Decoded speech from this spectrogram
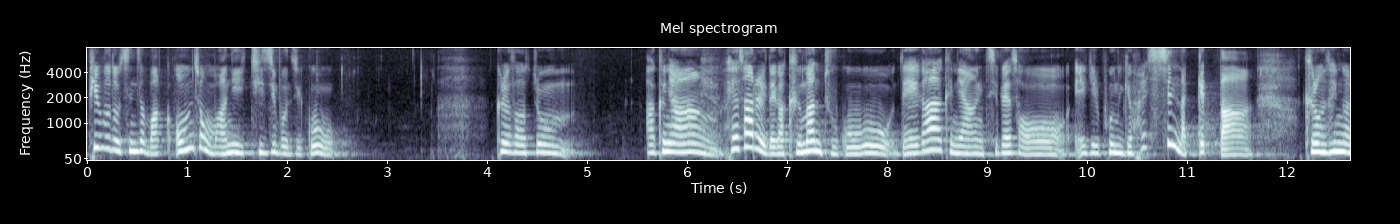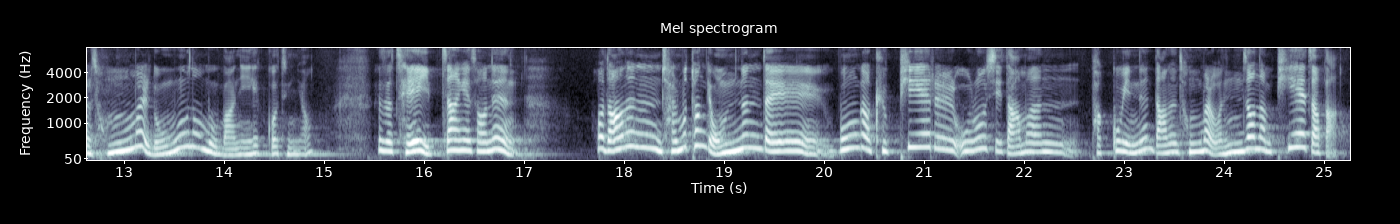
피부도 진짜 막 엄청 많이 뒤집어지고 그래서 좀 아 그냥 회사를 내가 그만두고 내가 그냥 집에서 아기를 보는 게 훨씬 낫겠다 그런 생각을 정말 너무 너무 많이 했거든요. 그래서 제 입장에서는 어, 나는 잘못한 게 없는데 뭔가 그 피해를 오롯이 나만 받고 있는 나는 정말 완전한 피해자다.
